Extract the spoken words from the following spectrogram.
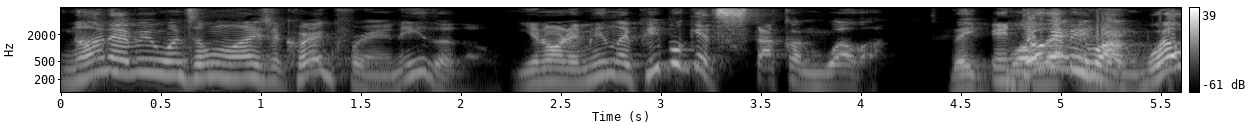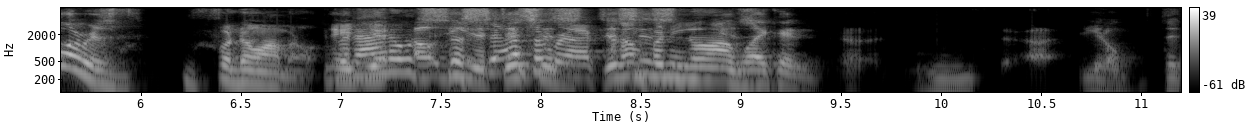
not everyone's an Elijah Craig fan either, though. You know what I mean? Like people get stuck on Weller, They, and well, don't get me wrong, Weller is phenomenal. But It- I don't uh, see the that this is Sazerac this is company not is- like a, uh, you know, the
